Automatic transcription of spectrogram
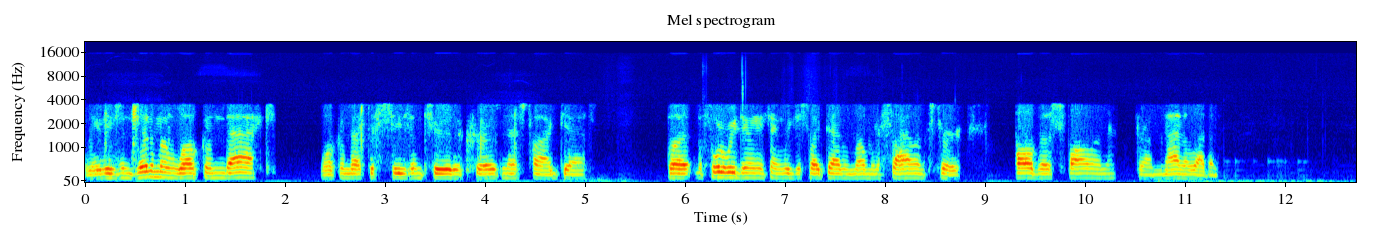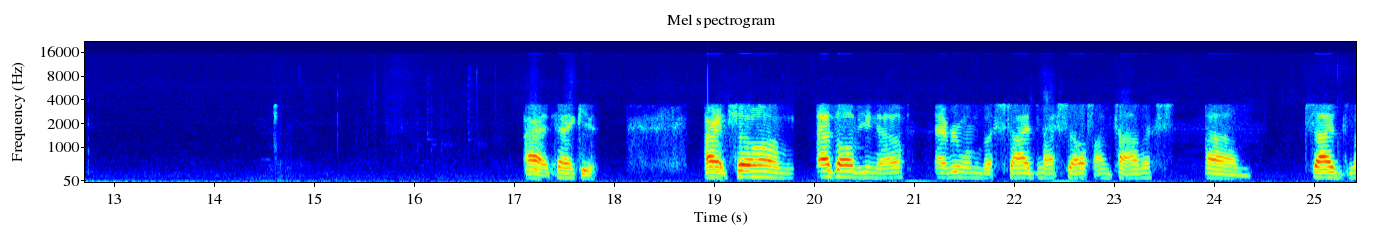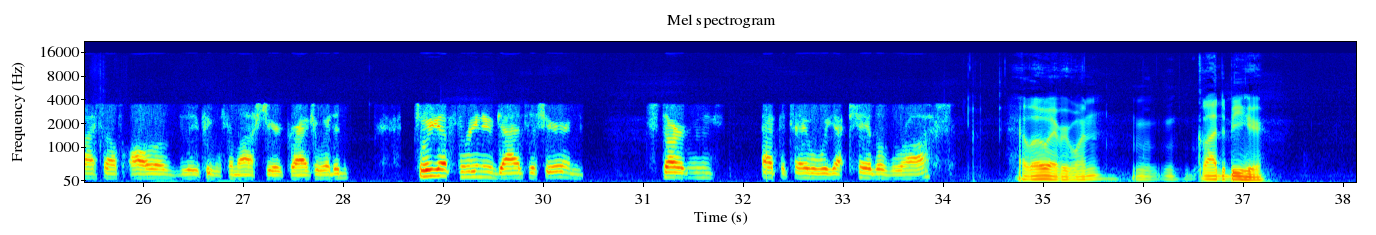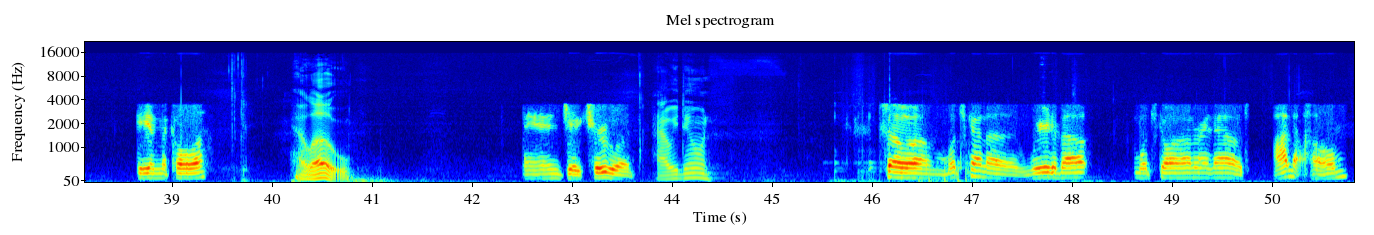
Ladies and gentlemen, welcome back. Welcome back to season two of the Crow's Nest podcast. But before we do anything, we'd just like to have a moment of silence for all those fallen from 9 11. All right, thank you. All right, so um, as all of you know, everyone besides myself, I'm Thomas. Um, besides myself, all of the people from last year graduated. So we got three new guys this year, and starting at the table, we got Caleb Ross, Hello, everyone. I'm glad to be here. Ian McCullough, Hello. and Jake Truewood. How are we doing? So um, what's kind of weird about what's going on right now is I'm at home.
